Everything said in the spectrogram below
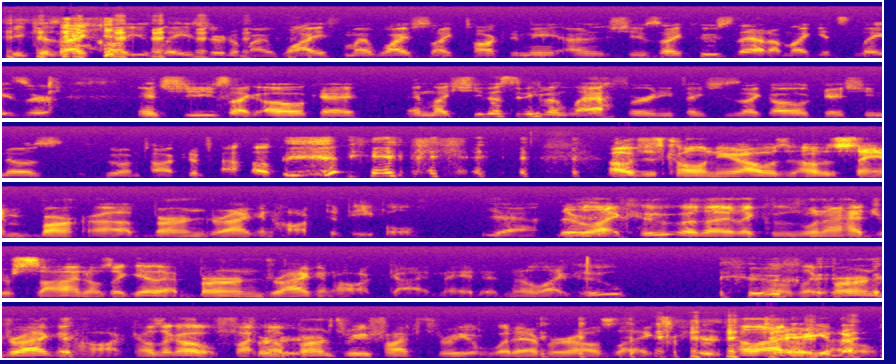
because I call you Laser to my wife. My wife's like talking to me, and she's like, "Who's that?" I'm like, "It's Laser," and she's like, "Oh, okay." And like she doesn't even laugh or anything. She's like, "Oh, okay." She knows who I'm talking about. I was just calling you. I was I was saying burn, uh, burn Dragonhawk to people. yeah. They're like, "Who?" Are they like? 'cause when I had your sign, I was like, "Yeah, that burn Dragonhawk guy made it." And they're like, "Who?" I was like, "Burn Dragonhawk." I was like, "Oh, fi- no, Burn- burn three five three or whatever." I was like, "Hell, I don't know."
